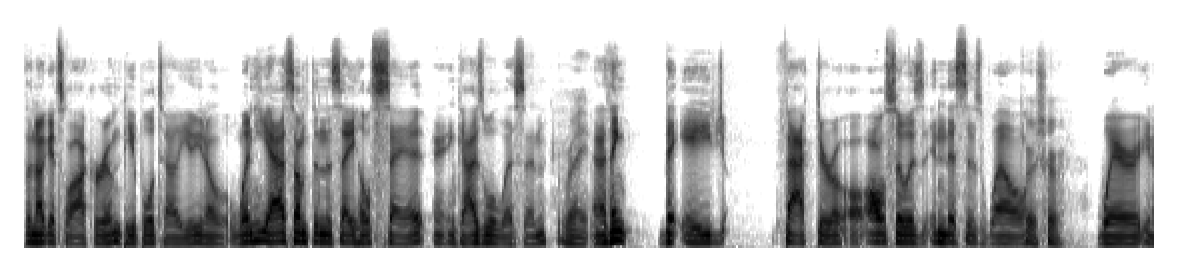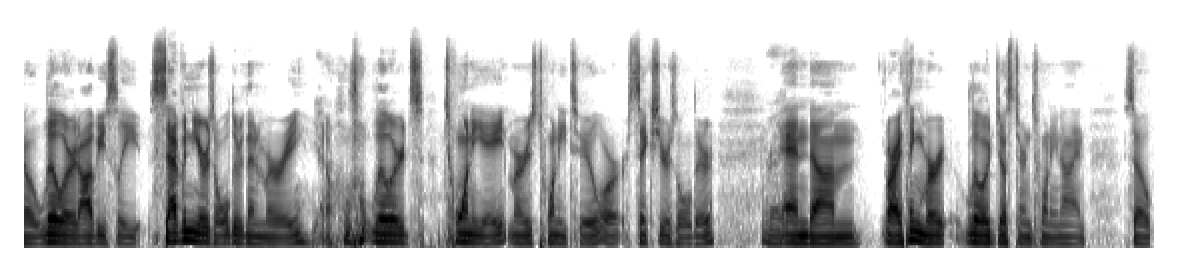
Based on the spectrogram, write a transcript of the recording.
the Nuggets locker room, people will tell you, you know, when he has something to say, he'll say it, and guys will listen. Right, And I think the age factor also is in this as well, for sure. where you know Lillard obviously seven years older than Murray. You know, Lillard's twenty eight, Murray's twenty two, or six years older Right. and um, or I think Mur- Lillard just turned 29, so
